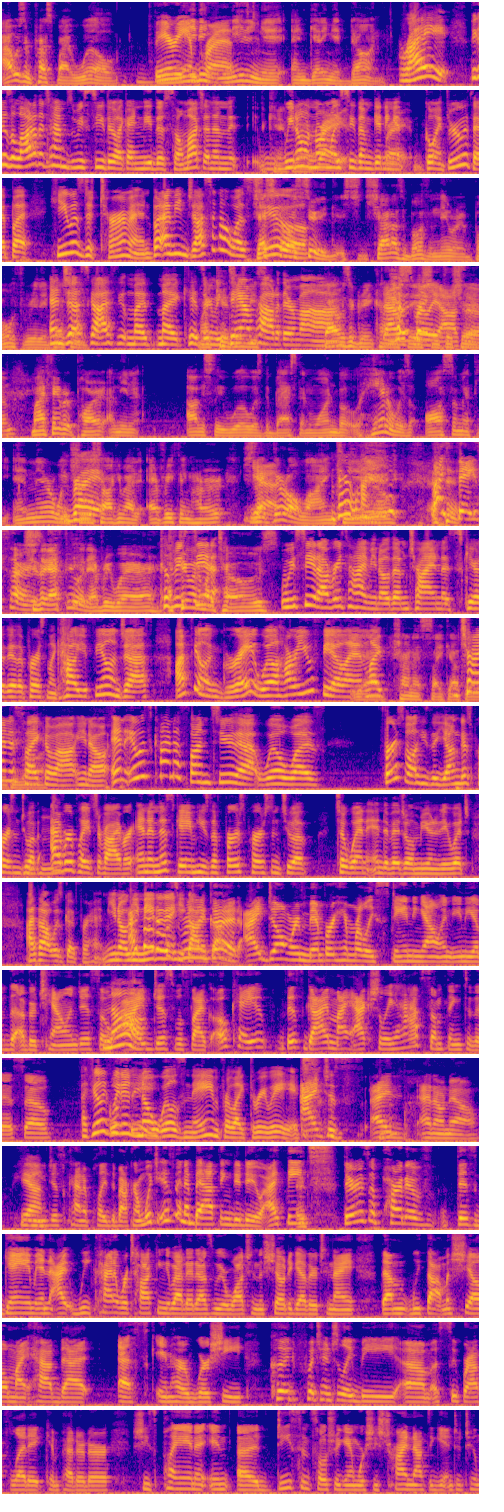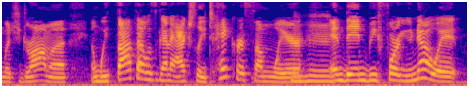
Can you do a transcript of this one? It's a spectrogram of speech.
I was impressed by Will. Very needing, impressed. needing it and getting it done. Right. Because a lot of the times we see they're like, I need this so much, and then the, we do don't it. normally Right. see them getting Right. it, going through with it. But he was determined. But I mean, Jessica was Jessica too. was too. Shout out to both of them. They were both really And impressive. Jessica, I feel my, my kids My are gonna be damn be- proud of their mom. That was a great conversation. That was really for sure. awesome. My favorite part, I mean, obviously Will was the best and won, but Hannah was awesome at the end there when she was talking about everything hurt. She's Yeah. like, they're all lying to They're you. lying. My face hurts. She's like, I feel it everywhere. I we feel it see in my it- toes. we see it every time, you know, them trying to scare the other person. Like, how you feeling, Jess? I'm feeling great. Will, how are you feeling? Yeah, like, trying to psych out. trying to people psych him out, you know. And it was kind of fun too that Will was. First of all, he's the youngest person to have Mm-hmm. ever played Survivor, and in this game, he's the first person to have to win individual immunity, which I thought was good for him. You know, he I needed it it. He really got it good. done. I don't remember him really standing out in any of the other challenges, so No. I just was like, okay, this guy might actually have something to this. So I feel like we We'll didn't see. know Will's name for like three weeks. I just, I, I don't know. Yeah. He just kind of played the background, which isn't a bad thing to do. I think It's- there is a part of this game, and I we kind of were talking about it as we were watching the show together tonight. That we thought Michelle might have that esque in her, where she could potentially be um, a super athletic competitor. She's playing a, in a decent social game where she's trying not to get into too much drama, and we thought that was going to actually take her somewhere. And then before you know it,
